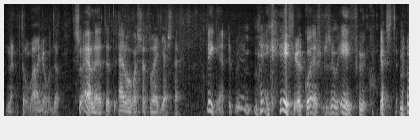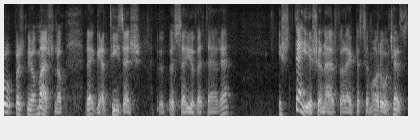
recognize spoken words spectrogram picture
nem tudom hány oldal. Szóval el lehetett... Elolvasható egy este. Igen, még éjfélkor, esküszöm, éjfélkor kezdtem elolvasni a másnap reggel tízes összejövetelre, és teljesen elfelelkeztem arról, hogy ez,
